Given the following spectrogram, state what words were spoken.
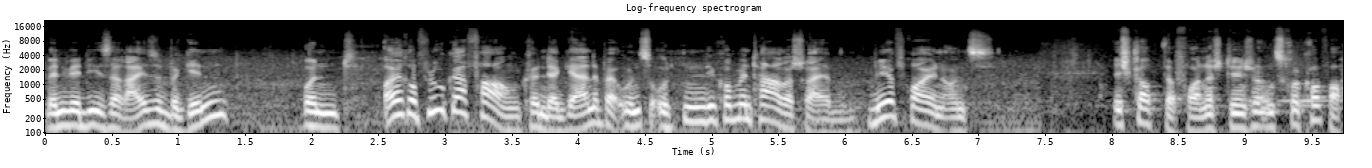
wenn wir diese Reise beginnen. Und eure Flugerfahrung könnt ihr gerne bei uns unten in die Kommentare schreiben. Wir freuen uns. Ich glaube, da vorne stehen schon unsere Koffer.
